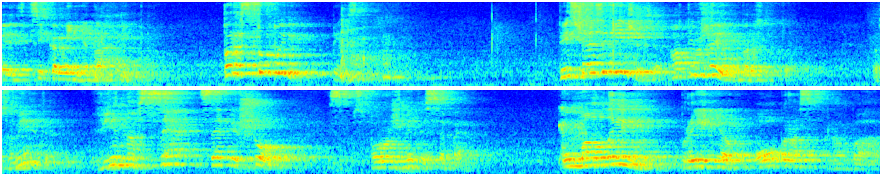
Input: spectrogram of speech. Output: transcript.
е, ці каміння на хліб. Переступи пісню. Ще не закінчився, а ти вже його переступив. Розумієте? Він на все це пішов спорожнити себе. У малим прийняв образ раба.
